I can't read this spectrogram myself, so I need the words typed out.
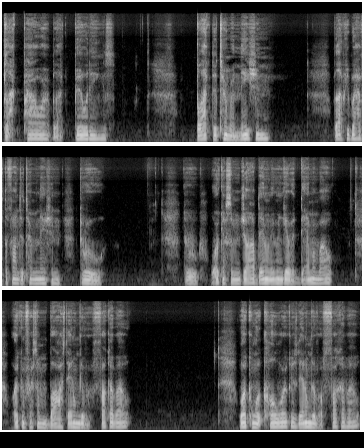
black power, black buildings, black determination. Black people have to find determination through through working some job they don't even give a damn about, working for some boss they don't give a fuck about, working with co-workers they don't give a fuck about.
